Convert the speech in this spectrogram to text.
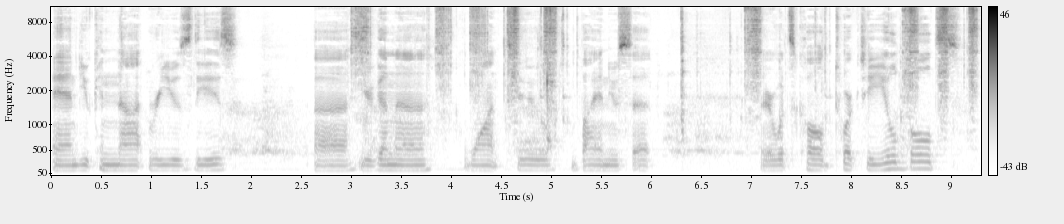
and you cannot reuse these. Uh, you're gonna want to buy a new set. They're what's called torque to yield bolts,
